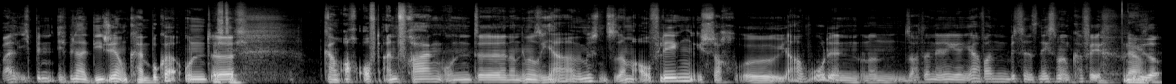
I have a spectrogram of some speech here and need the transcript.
Weil ich bin, ich bin halt DJ und kein Booker und äh, kam auch oft Anfragen und äh, dann immer so, ja, wir müssen zusammen auflegen. Ich sag, äh, ja, wo denn? Und dann sagt er, ja, wann bist du das nächste Mal im Café? Ja. Ich so, äh?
